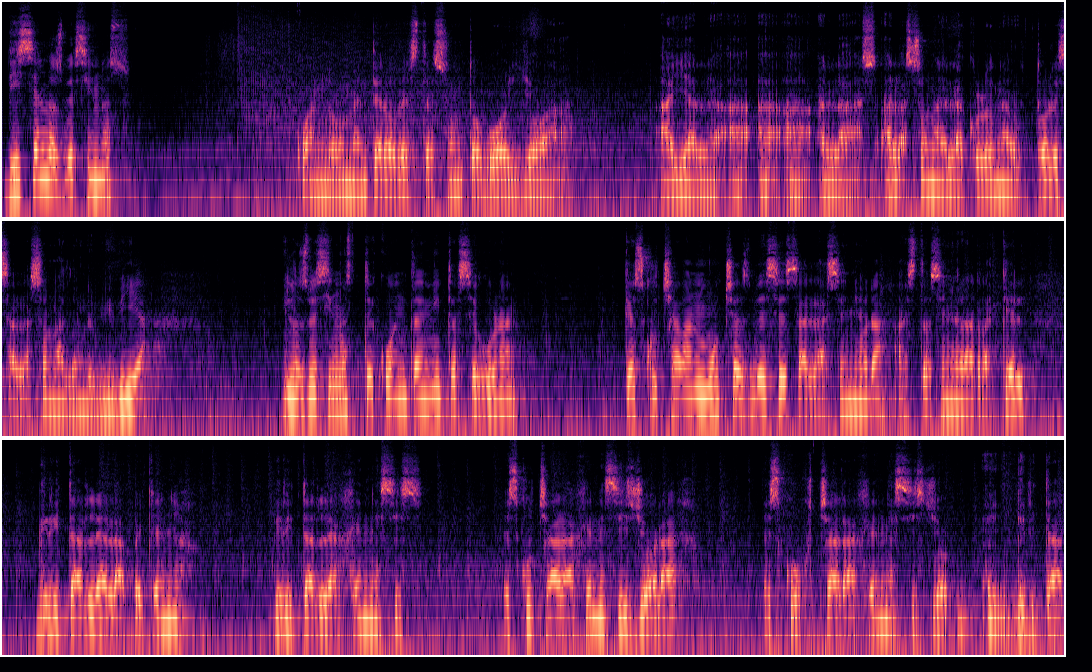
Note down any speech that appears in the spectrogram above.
Dicen los vecinos, cuando me entero de este asunto voy yo a, a la, a, la, la zona de la colonia Doctores, a la zona donde vivía, y los vecinos te cuentan y te aseguran que escuchaban muchas veces a la señora, a esta señora Raquel, gritarle a la pequeña, gritarle a Génesis, escuchar a Génesis llorar, escuchar a Génesis eh, gritar,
